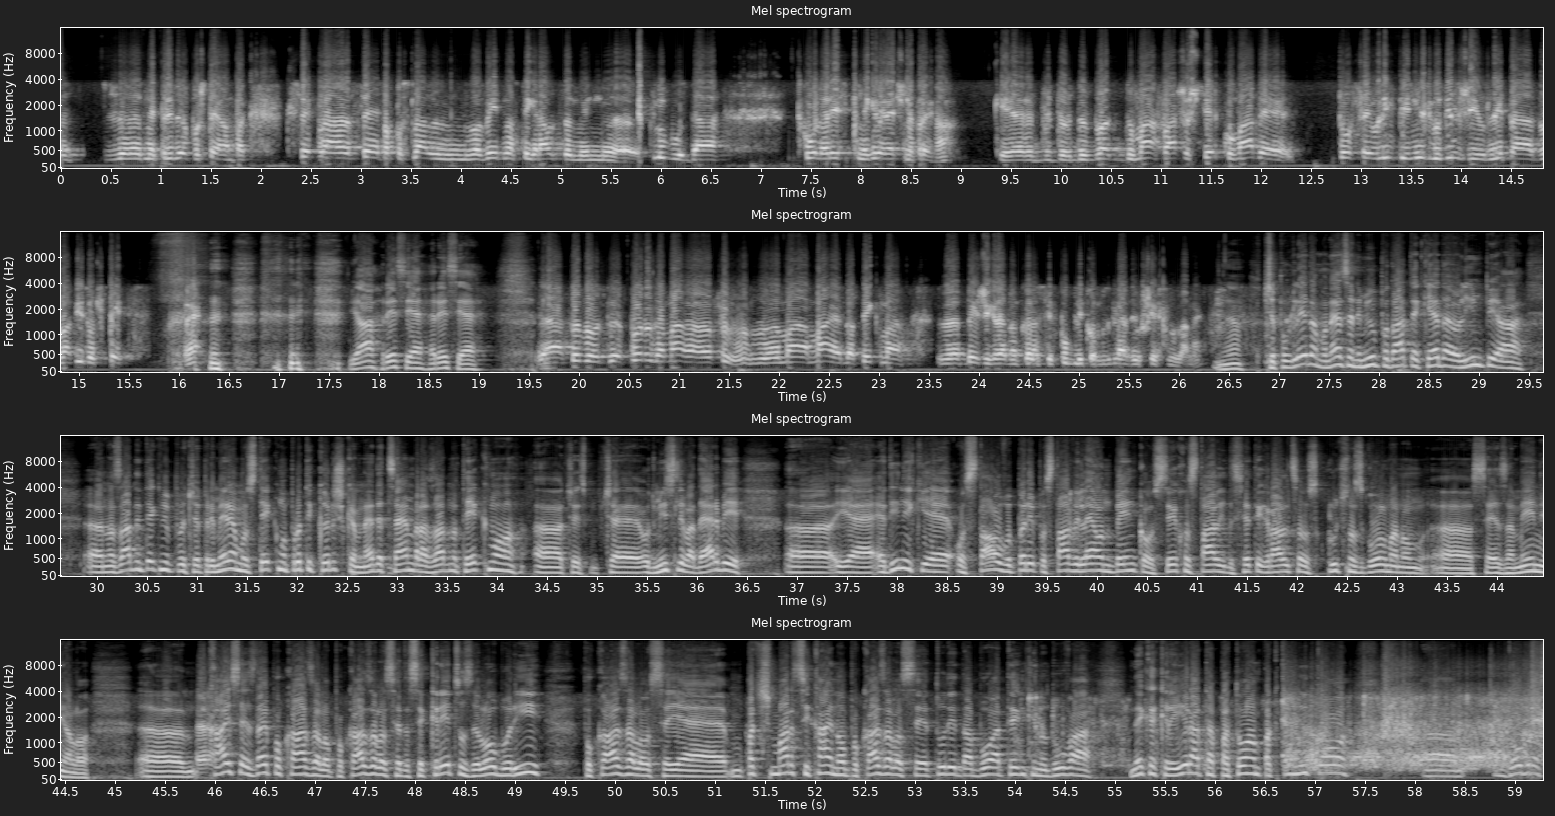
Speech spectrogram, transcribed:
ne pridejo pošteno, ampak se pa, se pa poslali v vednost igralcem in uh, klubu, da tako res ne gre več naprej. No? Ker do, do, do, doma faša štiri komade, to se v Olimpiji ni zgodilo že od leta 2005. ja, res je, res je. Ja, to je bilo 1. maja, maja, da tekma z Bežigradom, ko se je publikom zgradil še šlo. Ja. Če pogledamo, ne, zanimiv podatek je, da je Olimpija na zadnji tekmi, če primerjamo s tekmo proti Krškem, ne decembra, zadnjo tekmo, če, če odmisliva derbi, je edini, ki je ostal v prvi postavi Leon Benko, vseh ostalih deset igralcev, vključno z Golmanom, se je zamenjalo. Kaj se je zdaj pokazalo? Pokazalo se je, da se Kreco zelo bori, pokazalo se je pač marsikaj, no, pokazalo se je tudi, da bo Atenki in Oduva nekaj kreirata, pa to, ampak to ni to. Uh, dobro,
